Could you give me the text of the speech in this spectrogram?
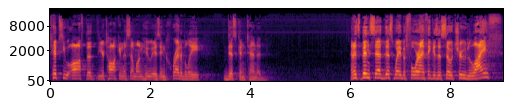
tips you off that you're talking to someone who is incredibly discontented. And it's been said this way before, and I think is so true. Life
